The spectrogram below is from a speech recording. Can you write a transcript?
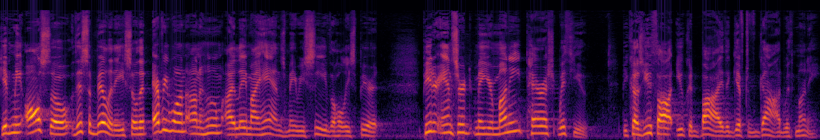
Give me also this ability so that everyone on whom I lay my hands may receive the Holy Spirit. Peter answered, May your money perish with you, because you thought you could buy the gift of God with money.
